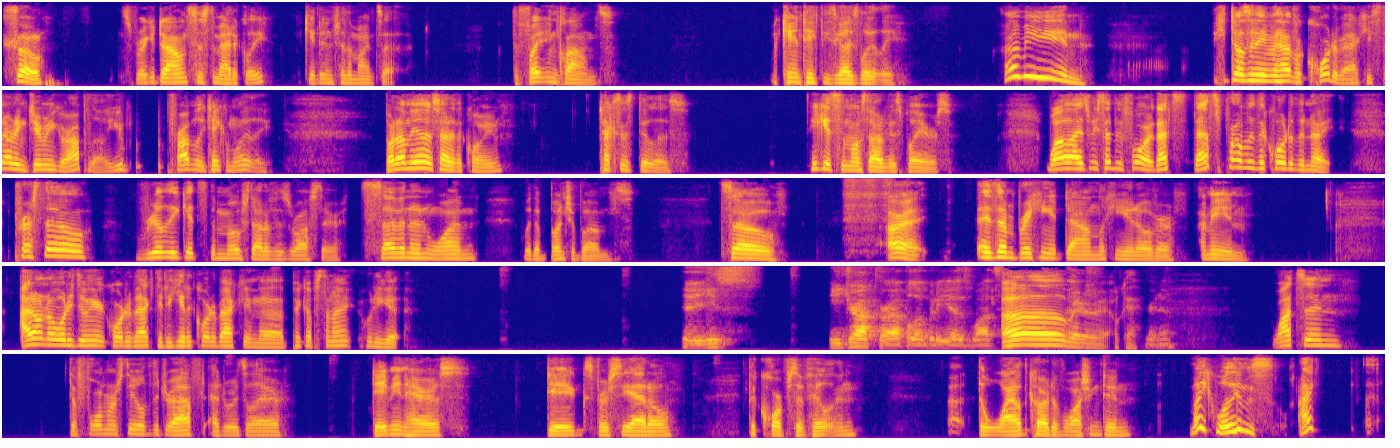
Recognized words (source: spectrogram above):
So let's break it down systematically, get into the mindset. The Fighting Clowns. We can't take these guys lightly. I mean, he doesn't even have a quarterback. He's starting Jimmy Garoppolo. You probably take him lightly. But on the other side of the coin, Texas Dillas. He gets the most out of his players. Well, as we said before, that's that's probably the quote of the night. Presto really gets the most out of his roster. Seven and one with a bunch of bums. So, all right. As I'm breaking it down, looking it over, I mean, I don't know what he's doing at quarterback. Did he get a quarterback in the pickups tonight? Who do you get? Yeah, he's he dropped Garoppolo, but he has Watson. Oh, right, right, right. Okay. Right now. Watson, the former steal of the draft, Edwards Lair, Damien Harris, Diggs for Seattle, the corpse of Hilton, uh, the wild card of Washington, Mike Williams, I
